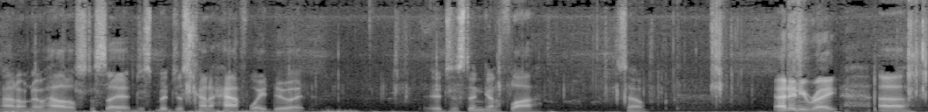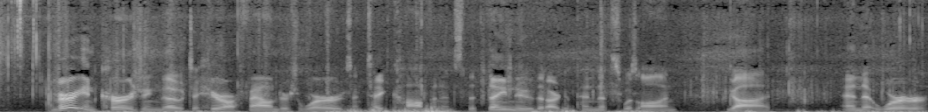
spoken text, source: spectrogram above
I don't know how else to say it, just but just kind of halfway do it, it just isn't going to fly. So, at any rate, uh, very encouraging though to hear our founders' words and take confidence that they knew that our dependence was on God and that we're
